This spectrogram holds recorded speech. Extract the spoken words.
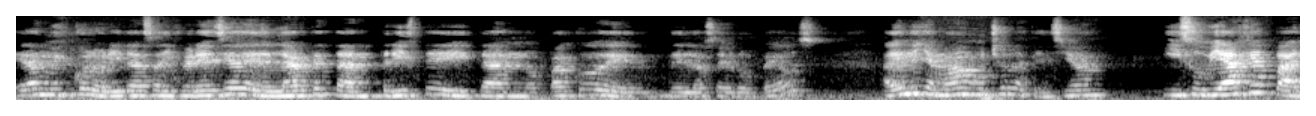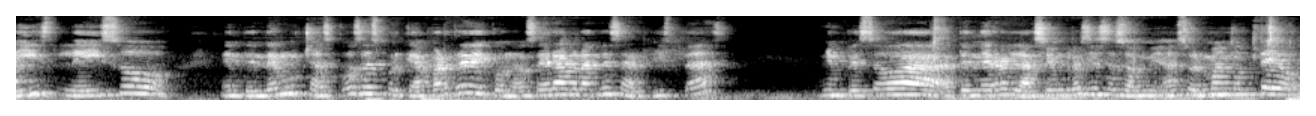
eran muy coloridas, a diferencia del arte tan triste y tan opaco de, de los europeos. A él le llamaba mucho la atención. Y su viaje a París le hizo entender muchas cosas, porque aparte de conocer a grandes artistas, empezó a tener relación gracias a su, a su hermano Teo,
